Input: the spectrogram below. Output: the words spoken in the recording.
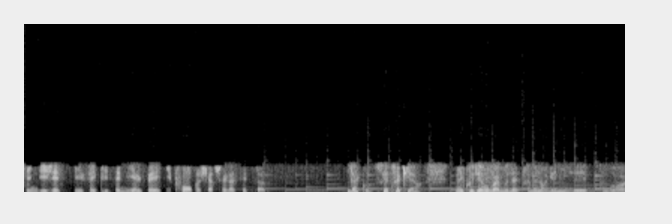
signes digestifs et glycémie élevée, il faut rechercher l'acétone. D'accord, c'est très clair. Bah, écoutez, on voit que vous êtes très bien organisé pour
